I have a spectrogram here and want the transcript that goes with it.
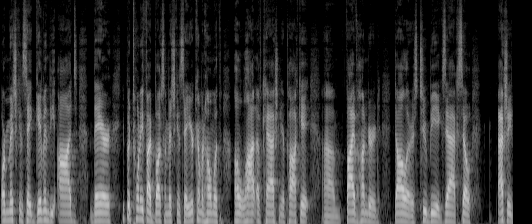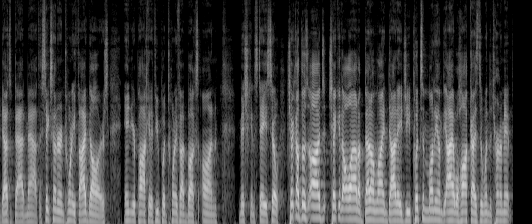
or Michigan State given the odds there. You put 25 bucks on Michigan State, you're coming home with a lot of cash in your pocket. Um, $500 to be exact. So actually, that's bad math. $625 in your pocket if you put 25 bucks on Michigan State. So check out those odds. Check it all out at betonline.ag. Put some money on the Iowa Hawkeyes to win the tournament.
